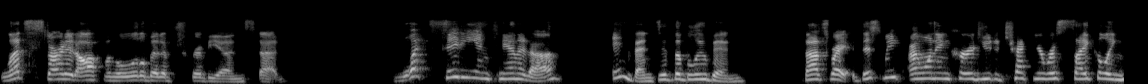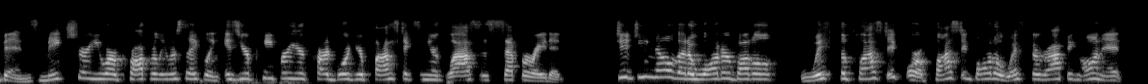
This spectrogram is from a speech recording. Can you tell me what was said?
Let's start it off with a little bit of trivia instead. What city in Canada invented the blue bin? That's right. This week, I want to encourage you to check your recycling bins. Make sure you are properly recycling. Is your paper, your cardboard, your plastics, and your glasses separated? Did you know that a water bottle with the plastic or a plastic bottle with the wrapping on it,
